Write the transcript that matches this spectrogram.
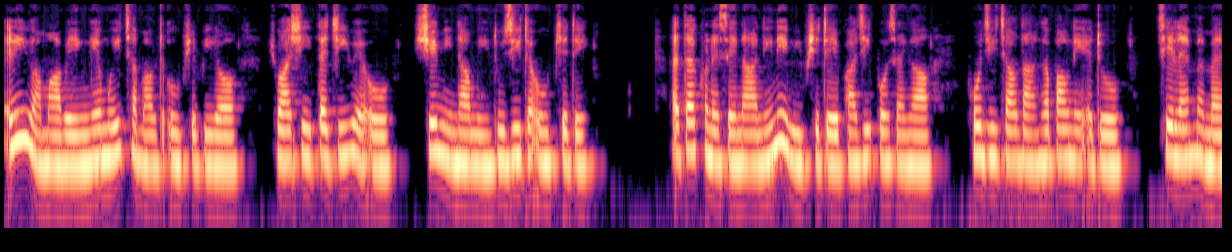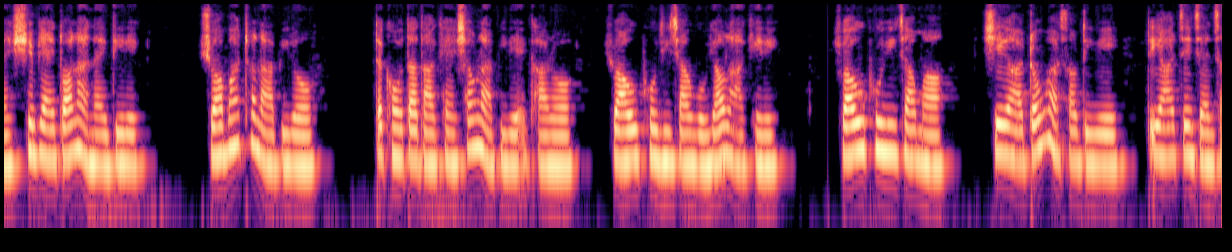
အဲ့ဒီရွာမှာပဲငယ်မွေးချက်ပေါက်တူဖြစ်ပြီးတော့ရွာရှိတက်ကြီးရွယ်အိုရှေးမီနောက်မီလူကြီးတအုပ်ဖြစ်တယ်။အသက်80နာနီးနေပြီဖြစ်တဲ့ပါကြီးပေါ်ဆန်ကဘိုးကြီးကျောင်းသားငပောက်နဲ့အတူခြေလမ်းမှန်မှန်ရှင်ပြိုင်သွားလာနိုင်သေးတယ်။ရွာမထွက်လာပြီးတော့တခေါ်တာတာခန့်ရှောင်းလာပြီးတဲ့အခါတော့ ရွာဦးဖုန်ကြီးကျောင်းကိုရောက်လာခဲ့တယ်။ရွာဦးဖုန်ကြီးကျောင်းမှာရှေးကတုံးဝါဆောက်တည်ပြီးတရားကျင့်ကြံကြ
